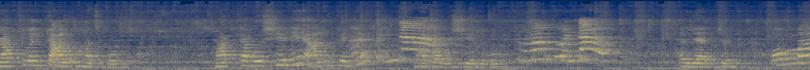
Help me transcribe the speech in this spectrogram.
রাত্রিবেলা একটা আলু ভাজবো। ভাতটা বসিয়ে নিয়ে আলু কেটে ভাজা বসিয়ে দেবো। একজন। ও মা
